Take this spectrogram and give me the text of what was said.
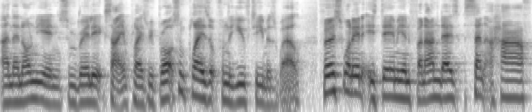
And then on in, some really exciting players. We've brought some players up from the youth team as well. First one in is Damian Fernandez, centre half.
